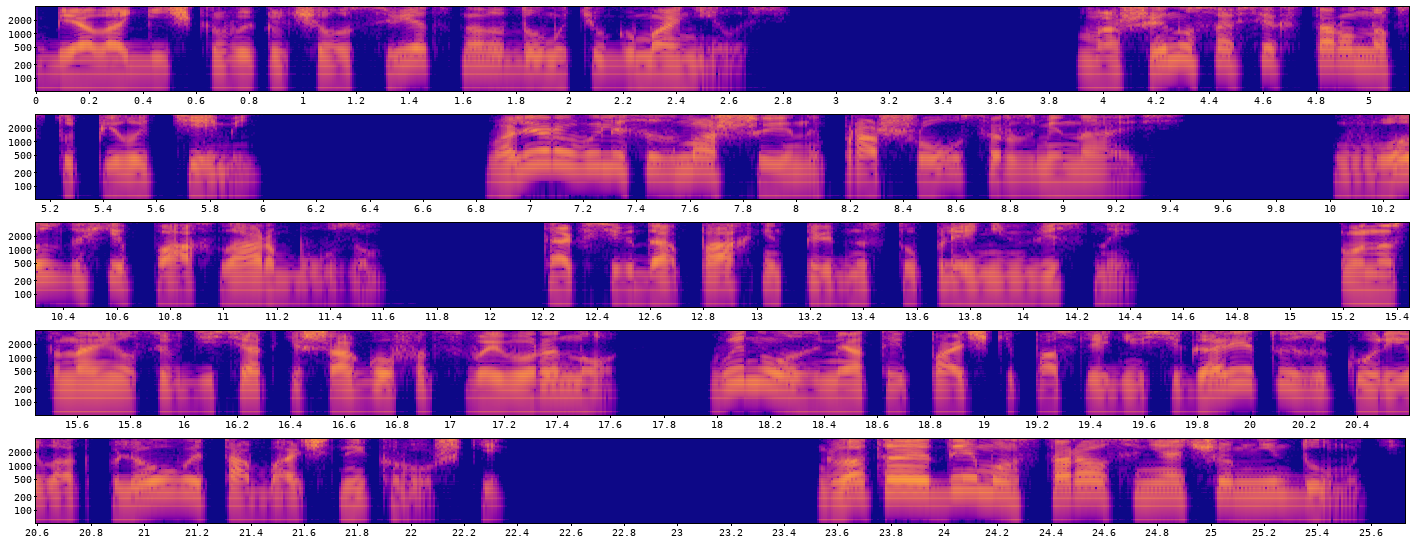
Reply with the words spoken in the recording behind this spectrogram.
Биологичка выключила свет, надо думать, угомонилась. Машину со всех сторон обступила темень. Валера вылез из машины, прошелся, разминаясь. В воздухе пахло арбузом. Так всегда пахнет перед наступлением весны. Он остановился в десятке шагов от своего Рено, вынул из мятой пачки последнюю сигарету и закурил, отплевывая табачные крошки. Глотая дым, он старался ни о чем не думать.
